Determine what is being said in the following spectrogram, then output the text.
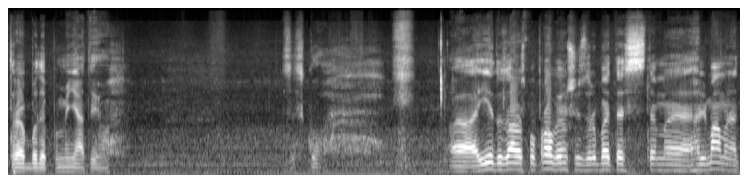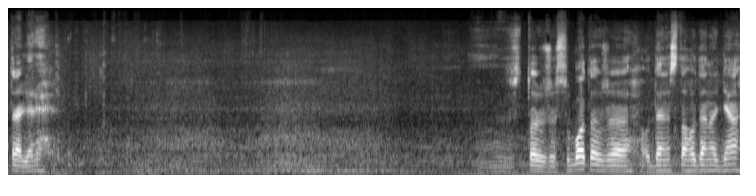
Треба буде поміняти його. Це скло. Їду зараз попробуємо щось зробити з тими гальмами на трейлері. Тож вже субота, вже 11 година дня.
